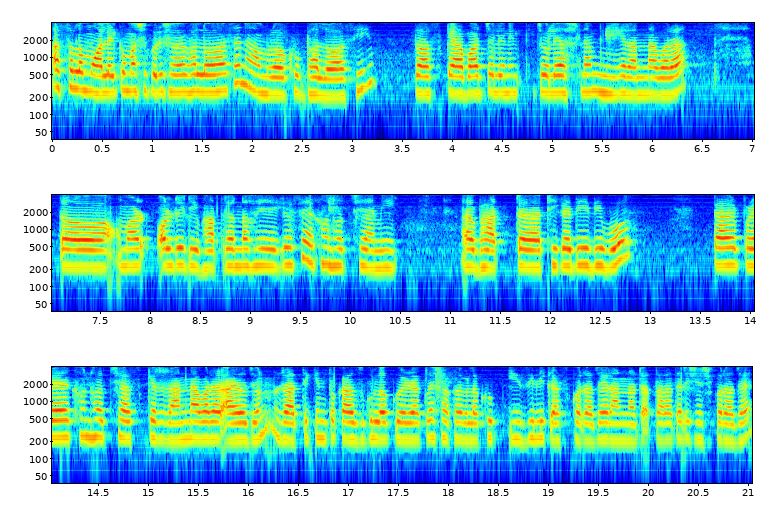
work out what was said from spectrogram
আসসালামু আলাইকুম, আশা করি সবাই ভালো আছেন, আমরাও খুব ভালো আছি। তো আজকে আবার চলে চলে আসলাম নিয়ে রান্না বাড়া তো আমার অলরেডি ভাত রান্না হয়ে গেছে, এখন হচ্ছে আমি ভাতটা ঠিকা দিয়ে দিব। তারপরে এখন হচ্ছে আজকের রান্না বাড়ার আয়োজন। রাতে কিন্তু কাজগুলো করে রাখলে সকালবেলা খুব ইজিলি কাজ করা যায়, রান্নাটা তাড়াতাড়ি শেষ করা যায়।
